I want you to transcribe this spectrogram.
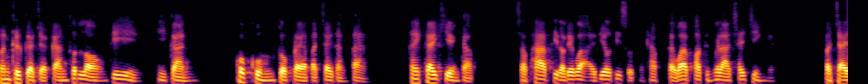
มันคือเกิดจากการทดลองที่มีการควบคุมตัวแปรปัจจัยต่างๆ ให้ใกล้เคียงกับสภาพที่เราเรียกว่า ideal ที่สุดนะครับ แต่ว่าพอถึงเวลาใช้จริงเนี่ยปัจจัย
